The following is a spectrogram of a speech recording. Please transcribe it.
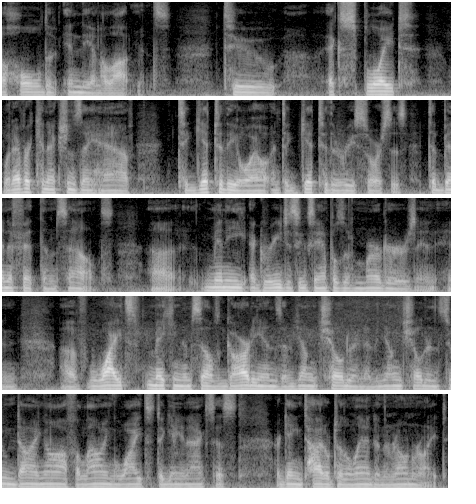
a hold of Indian allotments, to exploit whatever connections they have to get to the oil and to get to the resources to benefit themselves. Uh, many egregious examples of murders and, and of whites making themselves guardians of young children and the young children soon dying off, allowing whites to gain access or gain title to the land in their own right.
